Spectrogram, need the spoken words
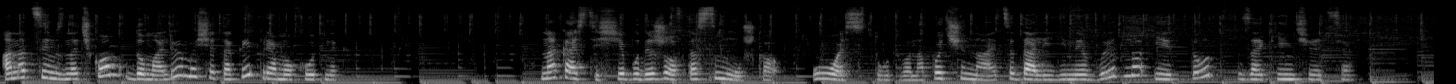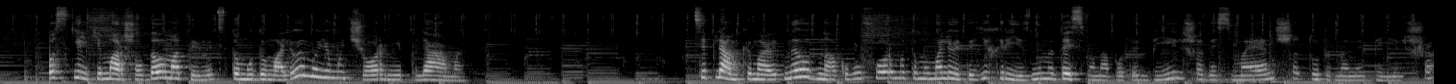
А над цим значком домалюємо ще такий прямокутник. На касті ще буде жовта смужка. Ось тут вона починається, далі її не видно і тут закінчується. Оскільки маршал далматинець, тому домалюємо йому чорні плями. Ці плямки мають неоднакову форму, тому малюйте їх різними. Десь вона буде більша, десь менша, тут в мене більша.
